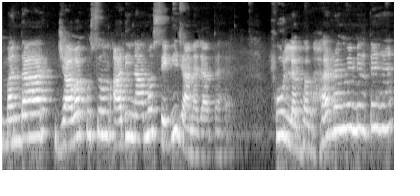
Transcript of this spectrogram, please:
मंदार, जावा कुसुम आदि नामों से भी जाना जाता है। फूल लगभग हर रंग में मिलते हैं।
